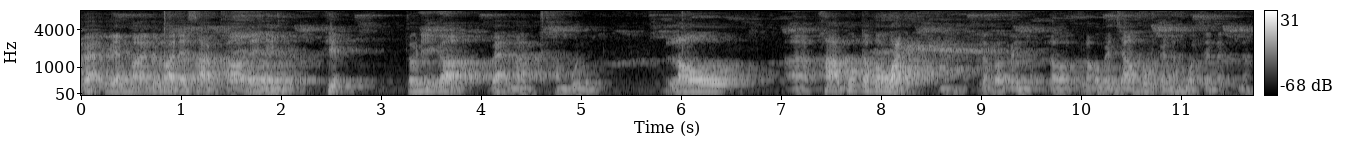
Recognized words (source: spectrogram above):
แวะเวียนมาหรือว่าได้ทราบข่าวได้เห็นคลิปตรงนี้ก็แวะมาทำบุญ เราภาพพุทธประวัตินะแล้วก็เป็นเราเราก็เป็นชาวพุทธกันทั้งหมดเลยนะ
